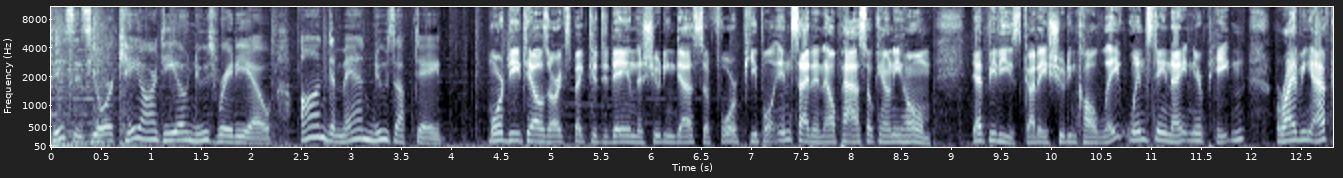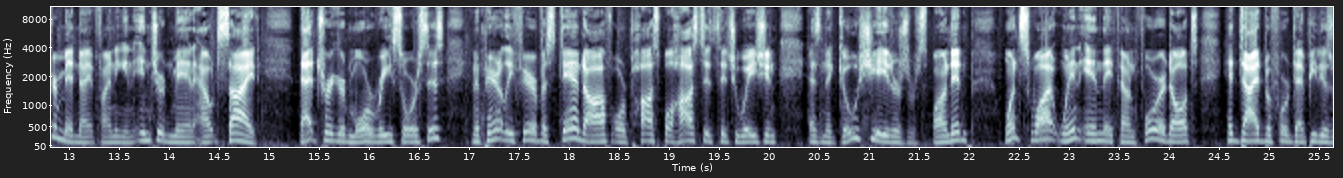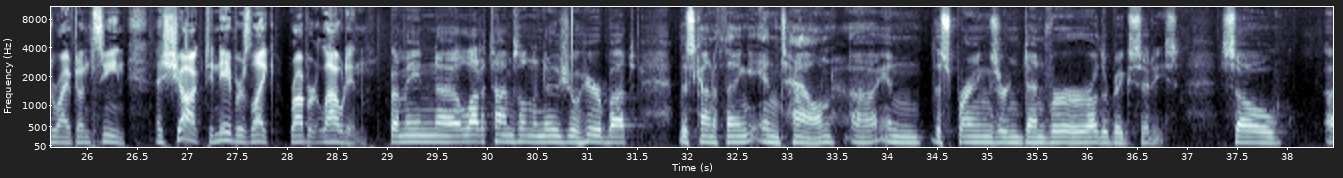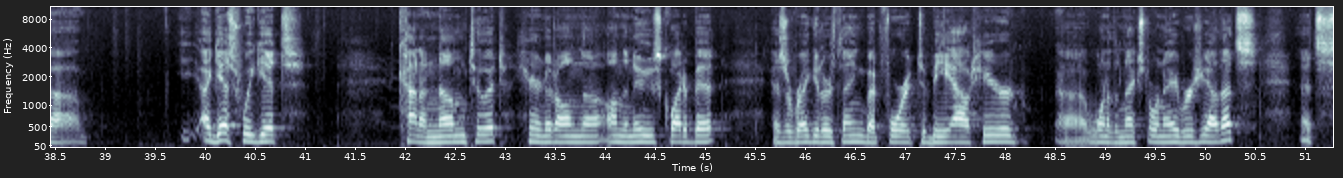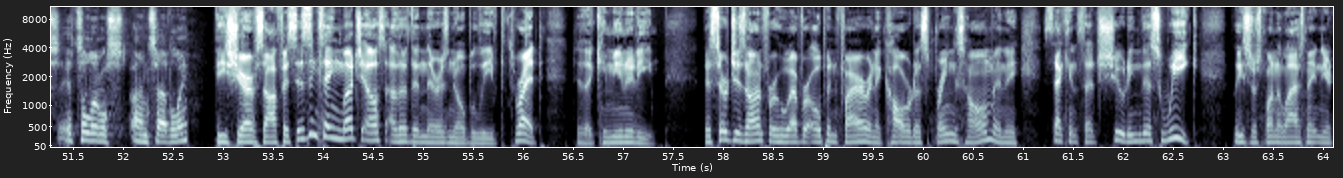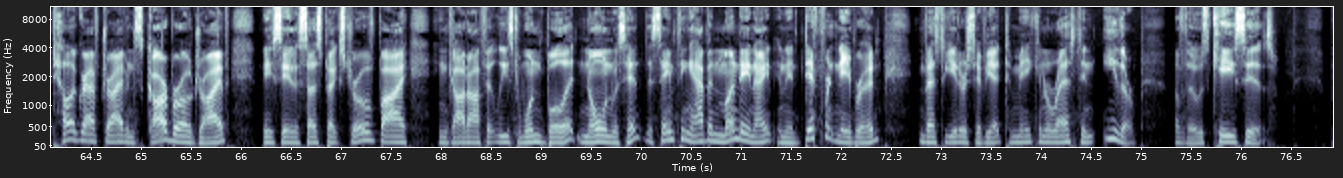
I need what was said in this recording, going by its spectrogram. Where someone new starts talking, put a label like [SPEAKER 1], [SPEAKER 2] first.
[SPEAKER 1] This is your KRDO News Radio on demand news update.
[SPEAKER 2] More details are expected today in the shooting deaths of four people inside an El Paso County home. Deputies got a shooting call late Wednesday night near Peyton, arriving after midnight finding an injured man outside. That triggered more resources and apparently fear of a standoff or possible hostage situation as negotiators responded. Once SWAT went in, they found four adults had died before deputies arrived on scene. A shock to neighbors like Robert Loudon.
[SPEAKER 3] I mean, uh, a lot of times on the news you'll hear about this kind of thing in town, uh, in the Springs or in Denver or other big cities. So uh, I guess we get kind of numb to it, hearing it on the on the news quite a bit as a regular thing. But for it to be out here, uh, one of the next door neighbors, yeah, that's that's it's a little unsettling.
[SPEAKER 2] The sheriff's office isn't saying much else other than there is no believed threat to the community. The search is on for whoever opened fire in a Colorado Springs home in the second such shooting this week. Police responded last night near Telegraph Drive and Scarborough Drive. They say the suspects drove by and got off at least one bullet. No one was hit. The same thing happened Monday night in a different neighborhood. Investigators have yet to make an arrest in either of those cases.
